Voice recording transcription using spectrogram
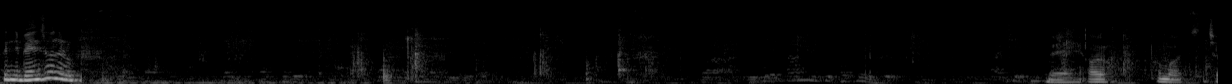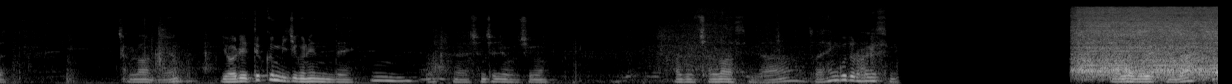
근데 맨손으로 네, 어휴, 어머 진짜 잘 나왔네요. 열이 뜨끈미지근했는데 음. 네, 전체적으로 지금 아주 잘 나왔습니다. 자, 행구도록 하겠습니다. 알려보겠습니다.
